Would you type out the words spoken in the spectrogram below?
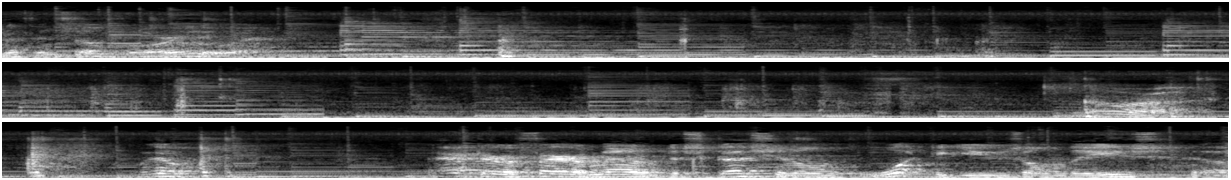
Nothing so far, anyway. Fair amount of discussion on what to use on these. Uh,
